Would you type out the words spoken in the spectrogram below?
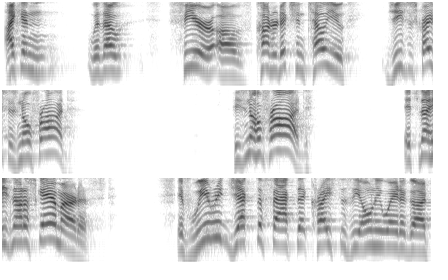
I can, without fear of contradiction, tell you Jesus Christ is no fraud. He's no fraud. It's not, he's not a scam artist. If we reject the fact that Christ is the only way to God,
